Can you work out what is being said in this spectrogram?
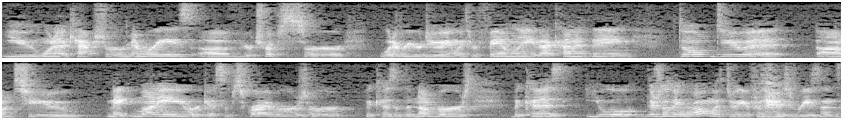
you want to capture memories of your trips or whatever you're doing with your family, that kind of thing. Don't do it um, to make money or get subscribers or because of the numbers because you will, there's nothing wrong with doing it for those reasons,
